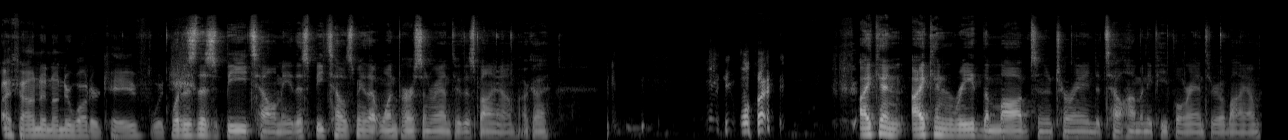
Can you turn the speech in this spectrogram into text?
I found an underwater cave, which What does this bee tell me? This bee tells me that one person ran through this biome. Okay. what? I can I can read the mobs in a terrain to tell how many people ran through a biome.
